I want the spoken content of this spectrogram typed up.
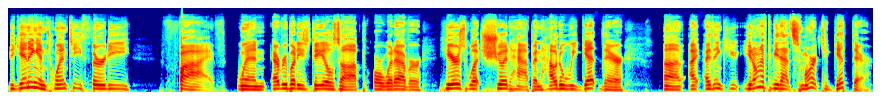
beginning in 2035, when everybody's deals up or whatever, here's what should happen. How do we get there? Uh, I, I, think you, you don't have to be that smart to get there.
